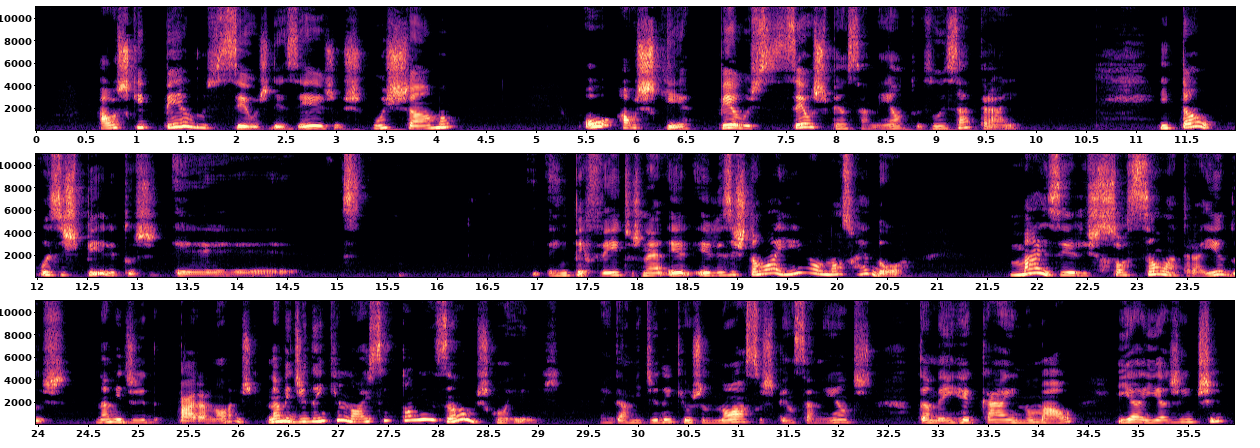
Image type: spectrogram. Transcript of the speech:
aos que, pelos seus desejos, os chamam, ou aos que, pelos seus pensamentos, os atraem. Então, os espíritos é, imperfeitos, né, eles estão aí ao nosso redor, mas eles só são atraídos na medida para nós, na medida em que nós sintonizamos com eles, né? na medida em que os nossos pensamentos também recaem no mal e aí a gente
